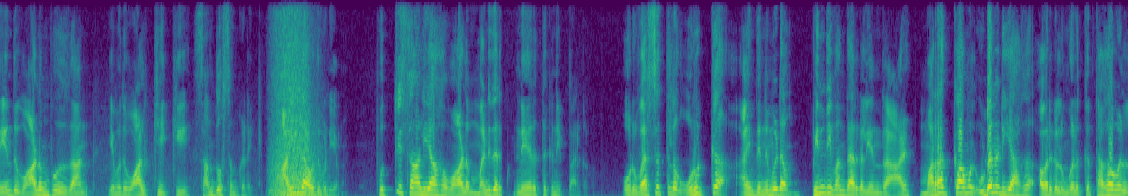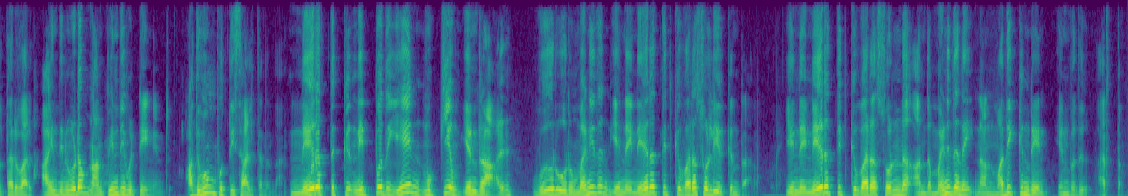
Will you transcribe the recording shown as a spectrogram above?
சேர்ந்து வாழும்போதுதான் எமது வாழ்க்கைக்கு சந்தோஷம் கிடைக்கும். ஐந்தாவது விடயம் புத்திசாலியாக வாழும் மனிதர் நேரத்துக்கு நிற்பார்கள். ஒரு வருஷத்துல ஒருக்க ஐந்து நிமிடம் பிந்தி வந்தார்கள் என்றால் மறக்காமல் உடனடியாக அவர்கள் உங்களுக்கு தகவல் தருவார்கள். ஐந்து நிமிடம் நான் பிந்தி விட்டேன் என்று. அதுவும் புத்திசாலித்தனம் தான். நேரத்துக்கு நிற்பது ஏன் முக்கியம் என்றால் வேறு ஒரு மனிதன் என்னை நேரத்திற்கு வர சொல்லியிருக்கின்றார். என்னை நேரத்திற்கு வர சொன்ன அந்த மனிதனை நான் மதிக்கின்றேன் என்பது அர்த்தம்.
